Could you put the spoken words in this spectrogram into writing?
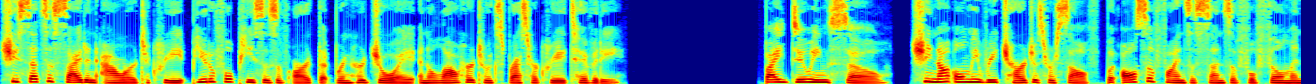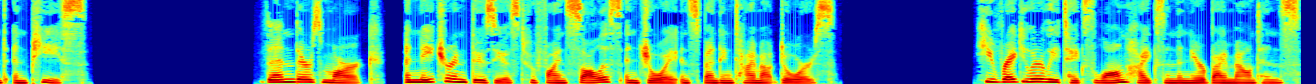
she sets aside an hour to create beautiful pieces of art that bring her joy and allow her to express her creativity. By doing so, she not only recharges herself but also finds a sense of fulfillment and peace. Then there's Mark, a nature enthusiast who finds solace and joy in spending time outdoors. He regularly takes long hikes in the nearby mountains,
